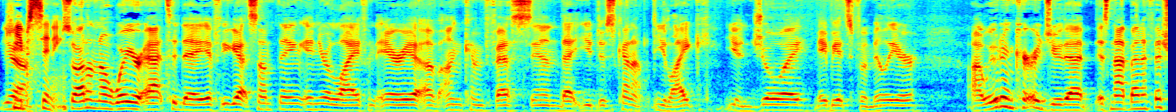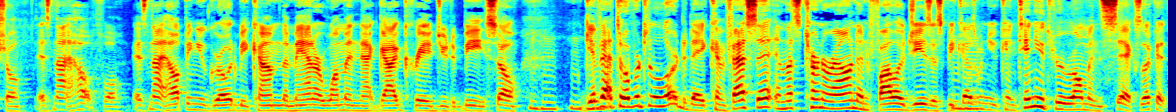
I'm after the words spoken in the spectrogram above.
Yeah. keep sinning. So I don't know where you're at today. If you got something in your life, an area of unconfessed sin that you just kind of you like, you enjoy, maybe it's familiar. Uh, we would encourage you that it's not beneficial. It's not helpful. It's not helping you grow to become the man or woman that God created you to be. So mm-hmm, mm-hmm. give that over to the Lord today. Confess it, and let's turn around and follow Jesus. Because mm-hmm. when you continue through Romans 6, look at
